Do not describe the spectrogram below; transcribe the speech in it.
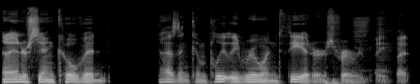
And I understand COVID hasn't completely ruined theaters for everybody. But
